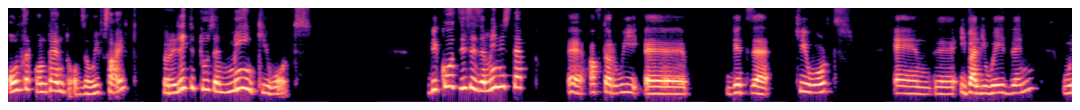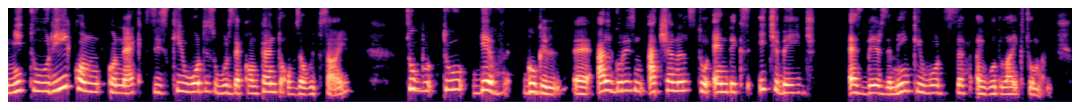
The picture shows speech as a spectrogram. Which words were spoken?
all the content of the website related to the main keywords. Because this is a mini step after we uh, get the keywords and uh, evaluate them, we need to reconnect these keywords with the content of the website to, to give Google uh, algorithm a channels to index each page as per the main keywords that I would like to manage.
